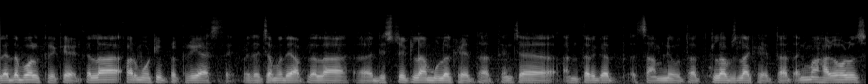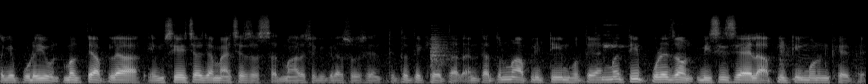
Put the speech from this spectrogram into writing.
लेदर बॉल क्रिकेट त्याला फार मोठी प्रक्रिया असते. त्याच्यामध्ये आपल्याला डिस्ट्रिक्टला मुलं खेळतात त्यांच्या अंतर्गत सामने होतात क्लब्सला खेळतात आणि मग हळूहळू सगळे पुढे येऊन मग ते आपल्या एमसीएच्या ज्या मॅचेस असतात महाराष्ट्र क्रिकेट असोसिएशन तिथं ते खेळतात आणि त्यातून मग आपली टीम होते आणि मग ती पुढे जाऊन बीसीसीआयला आपली टीम म्हणून खेळते.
